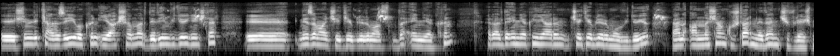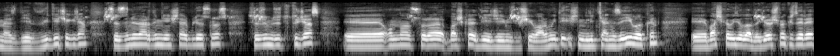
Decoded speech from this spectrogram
Ee, şimdi kendinize iyi bakın. İyi akşamlar. Dediğim videoyu gençler ee, ne zaman çekebilirim aslında en yakın. Herhalde en yakın yarın çekebilirim o videoyu. Yani anlaşan kuşlar neden çiftleşmez diye bir video çekeceğim. Sözünü verdim gençler biliyorsunuz. Sözümüzü tutacağız. Ee, ondan sonra başka diyeceğimiz bir şey var mıydı? Şimdilik kendinize iyi bakın. Ee, başka videolarda görüşmek üzere.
